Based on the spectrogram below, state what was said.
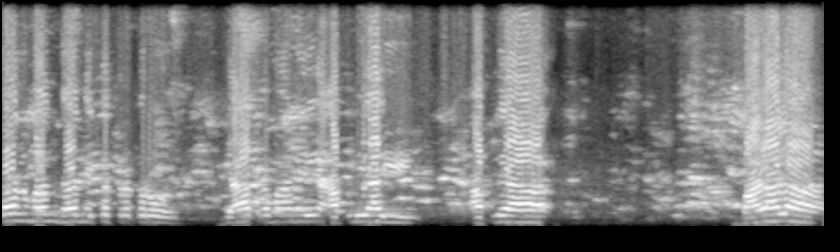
तन मन धन एकत्र करून ज्याप्रमाणे आपली आई आपल्या बाळाला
